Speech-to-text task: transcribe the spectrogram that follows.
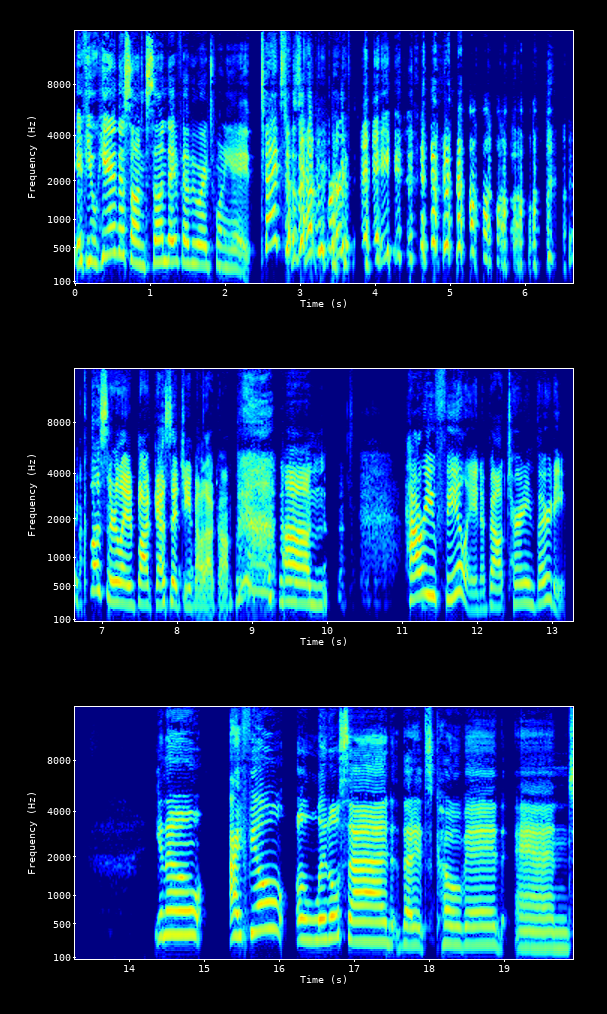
if you hear this on Sunday, February 28th, text us happy birthday. Closely related podcast at gmail.com. Um how are you feeling about turning 30? You know, I feel a little sad that it's COVID. And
